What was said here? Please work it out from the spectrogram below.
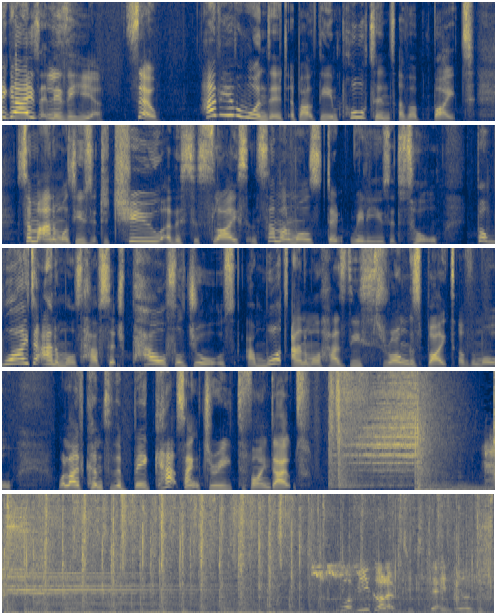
Hey guys, Lizzie here. So, have you ever wondered about the importance of a bite? Some animals use it to chew, others to slice, and some animals don't really use it at all. But why do animals have such powerful jaws? And what animal has the strongest bite of them all? Well, I've come to the big cat sanctuary to find out. What have you got up to today? You're just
